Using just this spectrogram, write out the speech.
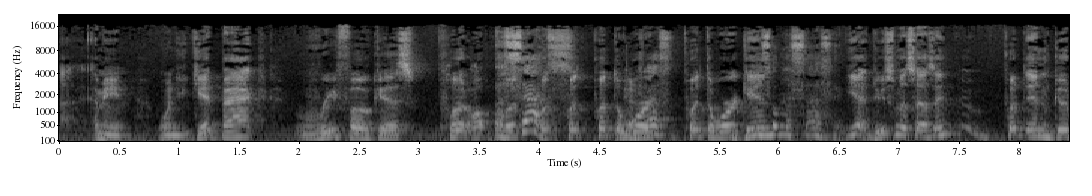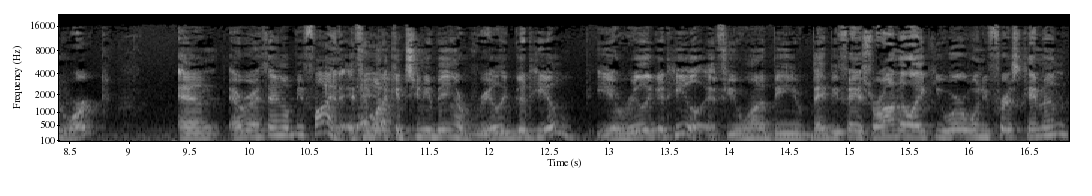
uh, I mean, when you get back, refocus, put put put, Assess. put, put the Yeah. work Just put the work Do in. some assessing. Yeah, do some assessing, put in good work, and everything will be fine. If you want yeah. to continue being a really good heel, be a really good heel. If you want to be babyface Ronda like you were when you first came in,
